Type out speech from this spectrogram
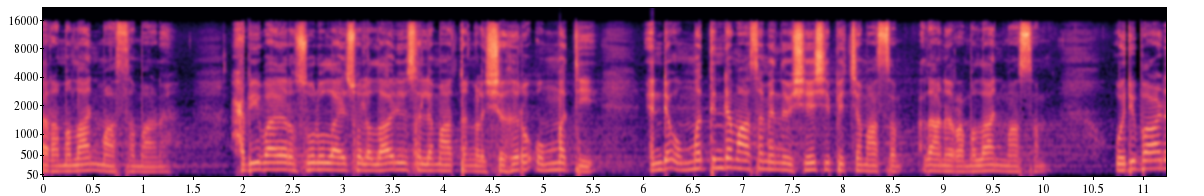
റമദാൻ മാസമാണ് ഹബീബായ റസൂലുള്ളാഹി സ്വല്ലല്ലാഹു അലൈഹി വസല്ലമ തങ്ങൾ ഷെഹർ ഉമ്മത്തി എന്റെ ഉമ്മത്തിന്റെ മാസം എന്ന് വിശേഷിപ്പിച്ച മാസം അതാണ് റമദാൻ മാസം. ഒരുപാട്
